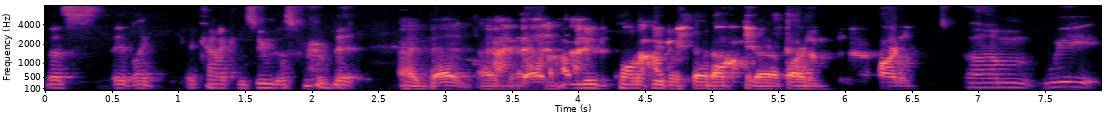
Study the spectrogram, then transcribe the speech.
that's it. Like it kind of consumed us for a bit. I bet. I, I bet. bet. How many total people showed up to the party? Party. Um, we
